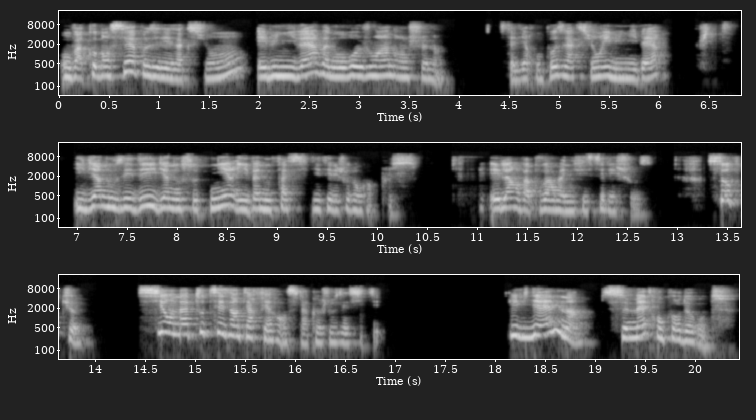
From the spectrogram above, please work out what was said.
On va commencer à poser les actions et l'univers va nous rejoindre en chemin. C'est-à-dire qu'on pose l'action et l'univers, il vient nous aider, il vient nous soutenir, il va nous faciliter les choses encore plus. Et là, on va pouvoir manifester les choses. Sauf que si on a toutes ces interférences là que je vous ai citées, qui viennent se mettre en cours de route,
